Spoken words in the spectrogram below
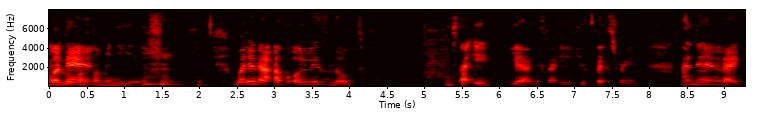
But then- after many years, but then I, I've always loved Mr. A. yeah Mr. A, his best friend. And then like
